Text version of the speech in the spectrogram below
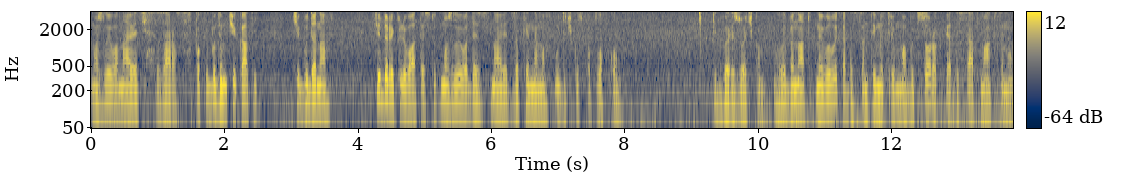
Можливо, навіть зараз, поки будемо чекати, чи буде на фідери клювати, ось тут, можливо, десь навіть закинемо удочку з поплавком під бережочком. Глибина тут невелика, десь сантиметрів, мабуть, 40-50 максимум.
